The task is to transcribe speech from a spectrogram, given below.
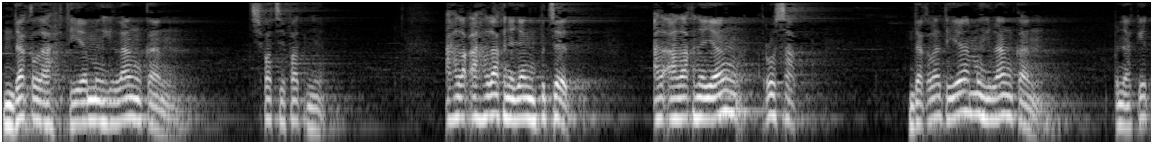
hendaklah dia menghilangkan sifat-sifatnya ahlak-ahlaknya yang bejat, ahlak-ahlaknya yang rusak. Hendaklah dia menghilangkan penyakit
